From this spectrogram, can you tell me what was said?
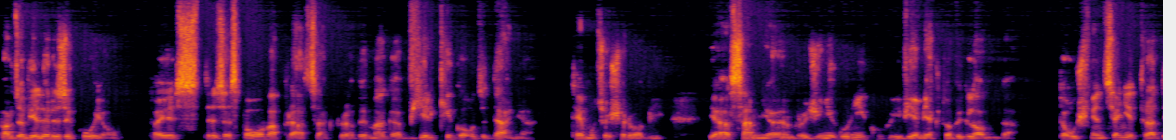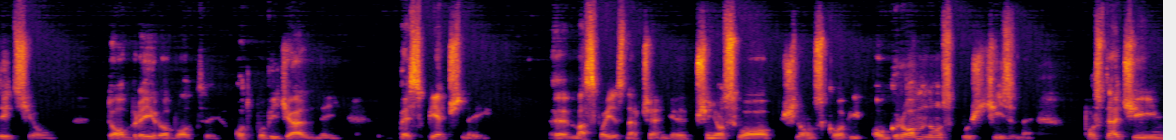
bardzo wiele ryzykują. To jest zespołowa praca, która wymaga wielkiego oddania temu, co się robi. Ja sam miałem w rodzinie górników i wiem, jak to wygląda. To uświęcenie tradycją dobrej roboty, odpowiedzialnej, bezpiecznej e, ma swoje znaczenie. Przyniosło Śląskowi ogromną spuściznę w postaci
